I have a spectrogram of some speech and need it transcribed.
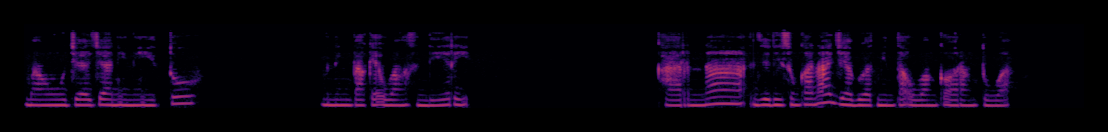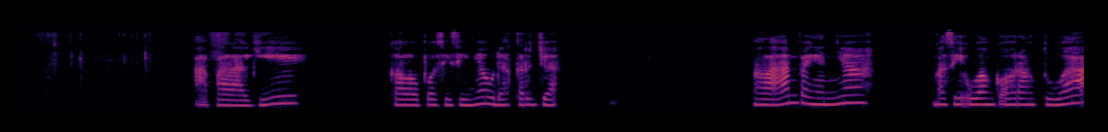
Mau jajan ini itu, mending pakai uang sendiri. Karena jadi sungkan aja buat minta uang ke orang tua. Apalagi kalau posisinya udah kerja. Malahan pengennya ngasih uang ke orang tua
